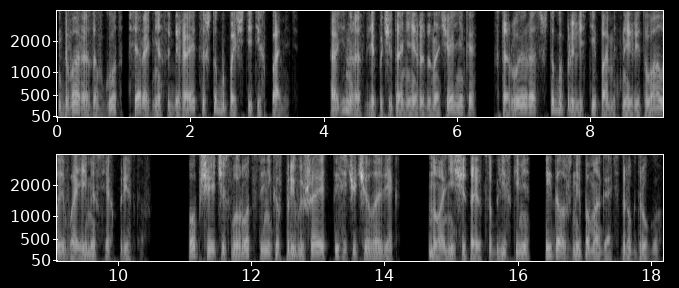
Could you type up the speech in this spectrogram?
Два раза в год вся родня собирается, чтобы почтить их память. Один раз для почитания родоначальника, второй раз, чтобы провести памятные ритуалы во имя всех предков. Общее число родственников превышает тысячу человек, но они считаются близкими и должны помогать друг другу.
